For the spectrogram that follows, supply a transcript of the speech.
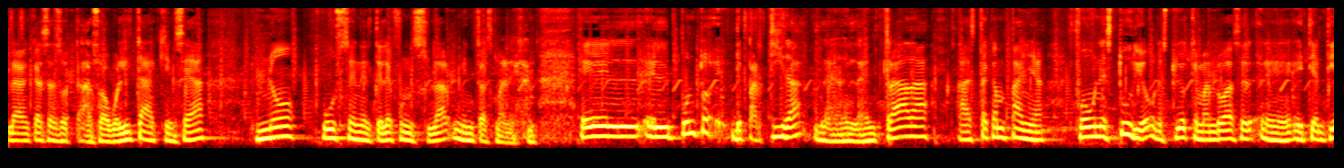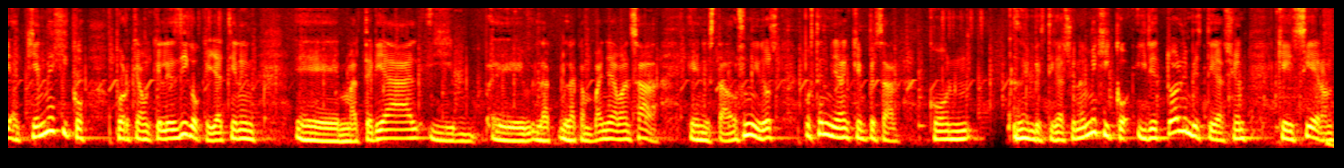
le hagan caso a su, abuelita, a quien sea, no usen el teléfono celular mientras manejan. El, punto de partida, la, entrada a esta campaña fue un estudio, un estudio que mandó a hacer eh, AT&T aquí en México, porque aunque les digo que ya tienen eh, material y eh, la campaña avanzada en Estados Unidos, pues tendrían que empezar con la investigación en México y de toda la investigación que hicieron,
